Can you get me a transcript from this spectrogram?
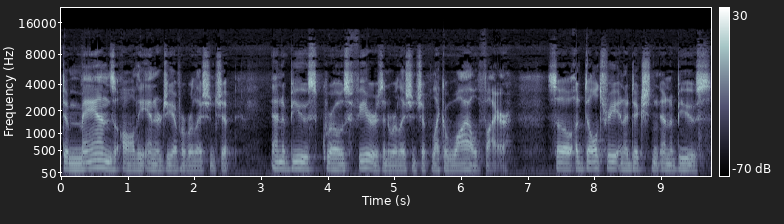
demands all the energy of a relationship, and abuse grows fears in a relationship like a wildfire. So, adultery and addiction and abuse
